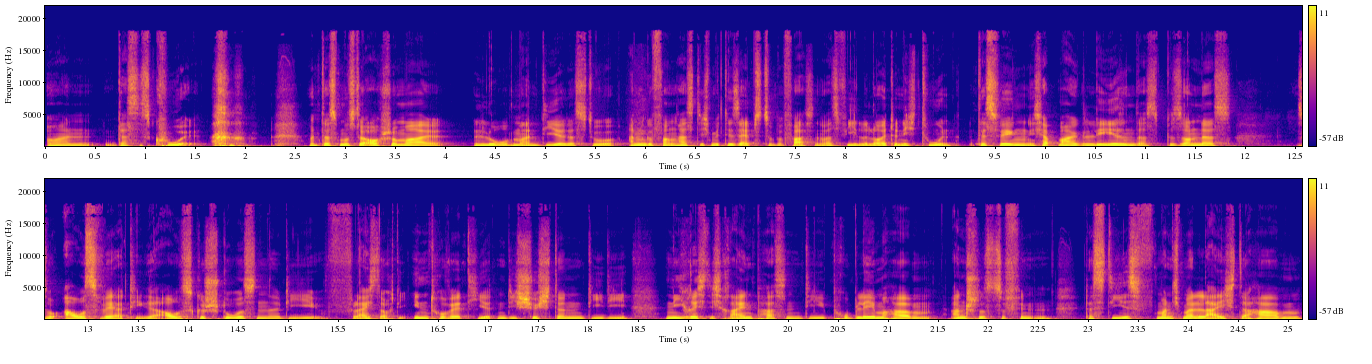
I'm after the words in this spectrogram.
Und das ist cool. Und das musst du auch schon mal loben an dir, dass du angefangen hast, dich mit dir selbst zu befassen, was viele Leute nicht tun. Deswegen, ich habe mal gelesen, dass besonders so Auswärtige, Ausgestoßene, die vielleicht auch die Introvertierten, die Schüchternen, die, die nie richtig reinpassen, die Probleme haben, Anschluss zu finden, dass die es manchmal leichter haben,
